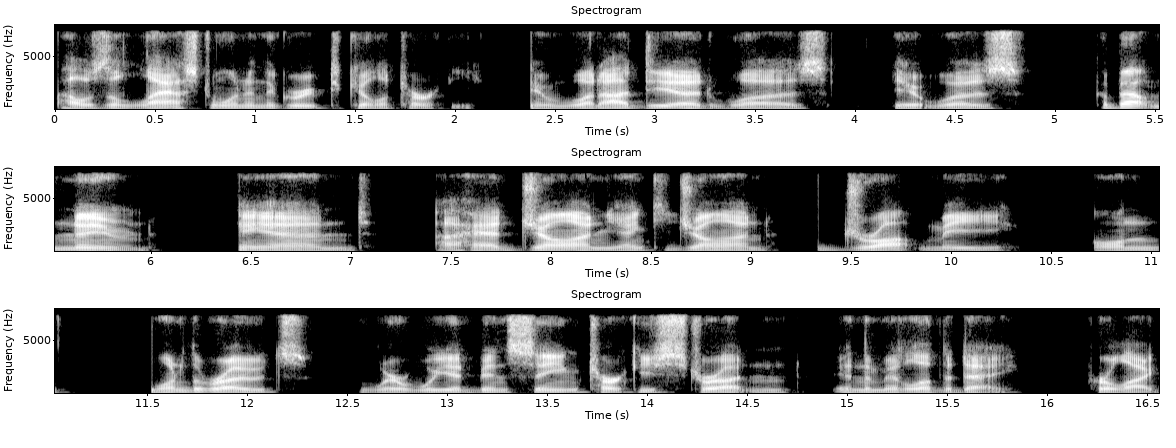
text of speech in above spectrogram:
I was the last one in the group to kill a turkey. And what I did was it was about noon, and I had John, Yankee John, drop me on one of the roads where we had been seeing turkeys strutting in the middle of the day for like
